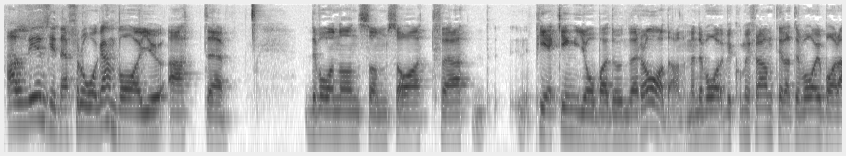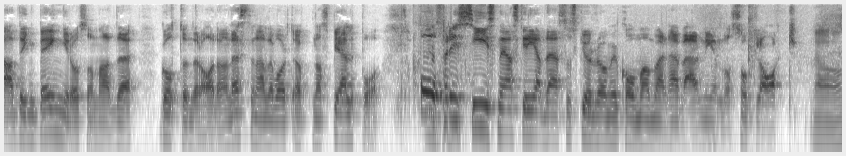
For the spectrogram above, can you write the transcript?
anledningen till den här frågan var ju att eh, det var någon som sa att för att Peking jobbade under radarn, men det var, vi kom ju fram till att det var ju bara Adingbengro som hade gått under radarn, resten hade varit öppna spjäll på. Och precis när jag skrev det så skulle de ju komma med den här värvningen då, såklart. ja.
